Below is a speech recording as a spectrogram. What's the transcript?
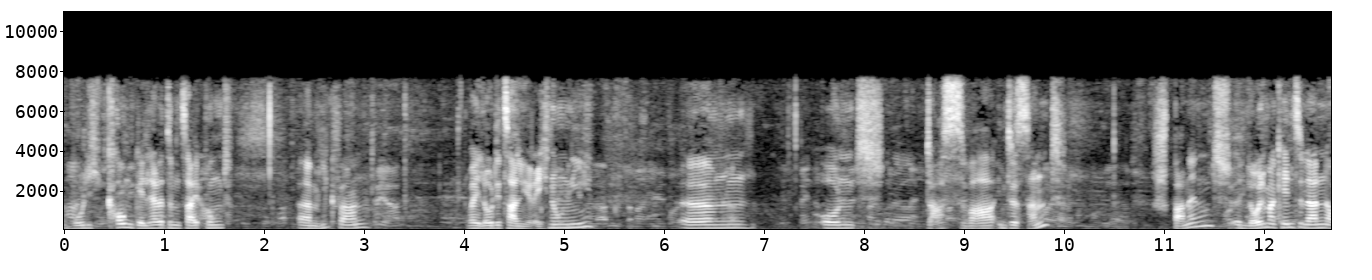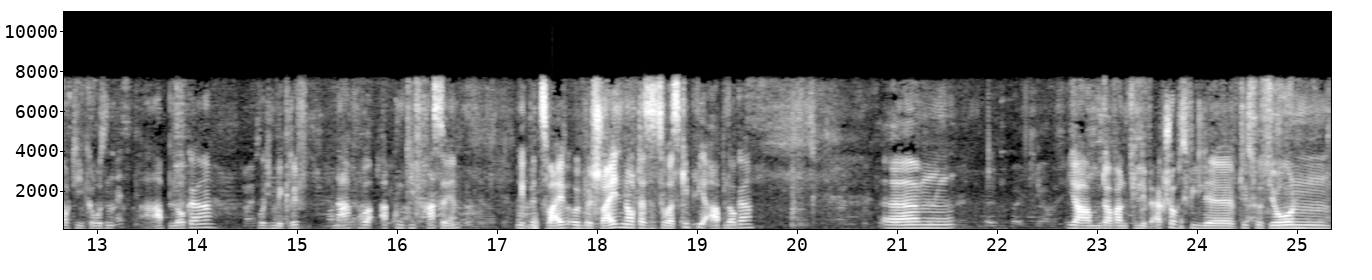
obwohl ich kaum Geld hatte zum Zeitpunkt, ähm, hingefahren. Weil die Leute zahlen die Rechnung nie. Ähm, und das war interessant, spannend, äh, Leute mal kennenzulernen, auch die großen A-Blogger, wo ich den Begriff nach wie vor abgrundtief hasse. Und ich bezweifle und bestreite noch, dass es sowas gibt wie A-Blogger. Ähm, ja, und da waren viele Workshops, viele Diskussionen,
